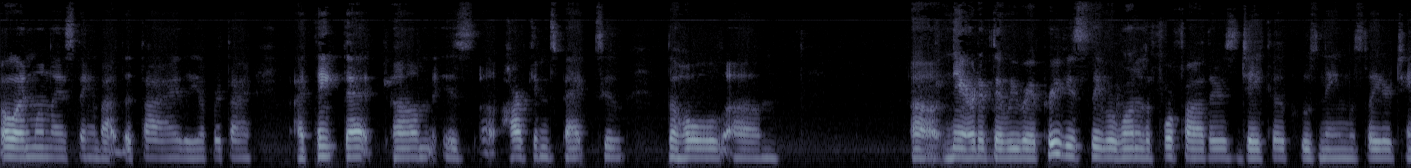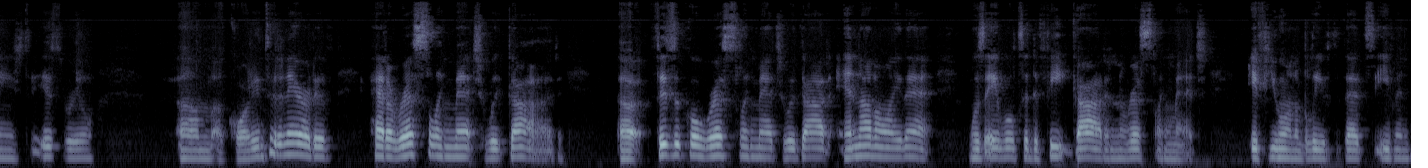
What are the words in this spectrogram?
Oh, and one last thing about the thigh, the upper thigh. I think that um, is uh, harkens back to the whole um, uh, narrative that we read previously, where one of the forefathers, Jacob, whose name was later changed to Israel, um, according to the narrative, had a wrestling match with God a physical wrestling match with God, and not only that, was able to defeat God in the wrestling match. If you want to believe that that's even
